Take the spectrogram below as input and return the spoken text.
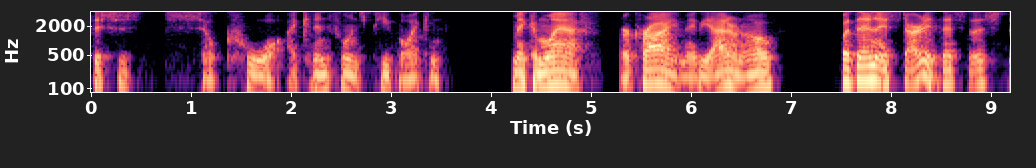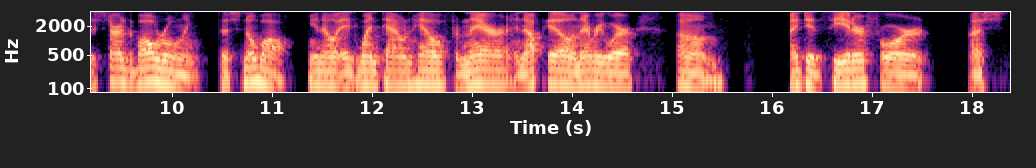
this is so cool. I can influence people. I can make them laugh or cry, maybe. I don't know. But then it started. That's, that's it started the ball rolling, the snowball. You know, it went downhill from there and uphill and everywhere. Um, I did theater for us.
